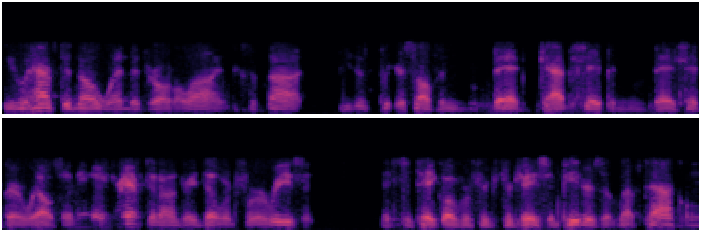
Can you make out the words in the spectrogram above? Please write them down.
you have to know when to draw the line because if not, you just put yourself in bad cap shape and bad shape everywhere else. I mean, they drafted Andre Dillard for a reason. It's to take over for, for Jason Peters at left tackle,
